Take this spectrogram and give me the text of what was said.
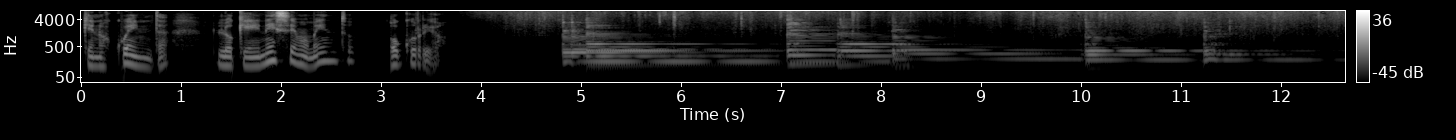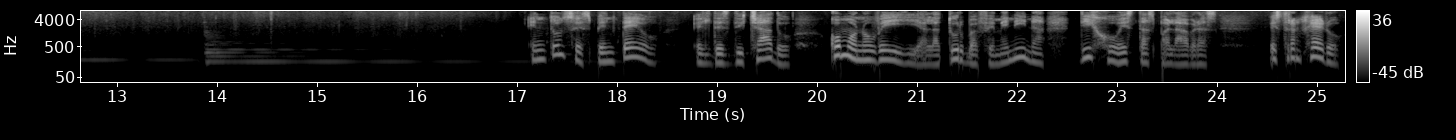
que nos cuenta lo que en ese momento ocurrió. Entonces Penteo, el desdichado, como no veía la turba femenina, dijo estas palabras. Extranjero,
